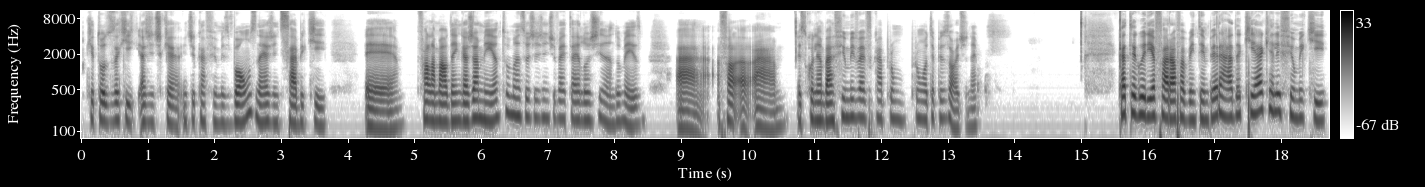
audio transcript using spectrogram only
porque todos aqui a gente quer indicar filmes bons, né? A gente sabe que é, fala mal da engajamento, mas hoje a gente vai estar tá elogiando mesmo. A, a, a, a filme vai ficar para um, um outro episódio, né? Categoria Farofa Bem Temperada, que é aquele filme que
